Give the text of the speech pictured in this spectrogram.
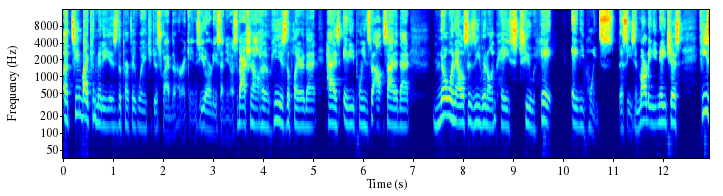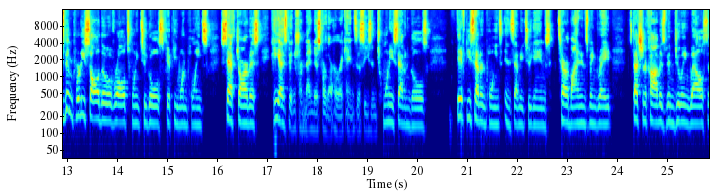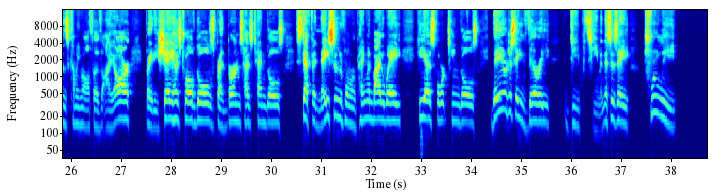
A team by committee is the perfect way to describe the Hurricanes. You already said, you know, Sebastian Aho, he is the player that has 80 points, but outside of that, no one else is even on pace to hit 80 points this season. Marty Necas, he's been pretty solid though overall 22 goals, 51 points. Seth Jarvis, he has been tremendous for the Hurricanes this season 27 goals, 57 points in 72 games. Teravainen's been great. Svechnikov has been doing well since coming off of IR. Brady Skjei has 12 goals. Brent Burns has 10 goals. Stefan Noesen, former Penguin, by the way, he has 14 goals. They are just a very deep team. And this is a truly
